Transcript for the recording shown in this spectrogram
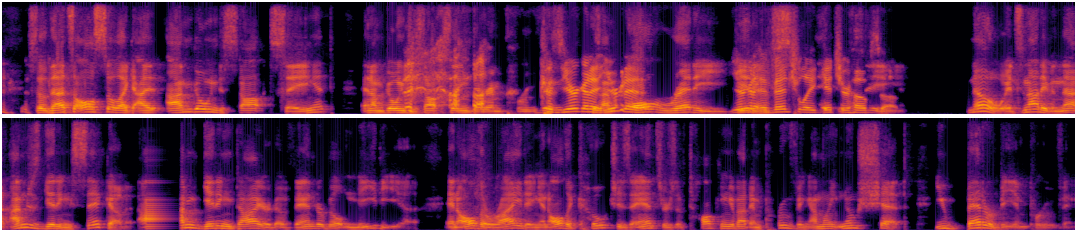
so that's also like I I'm going to stop saying it and I'm going to stop saying they're improving because you're gonna you're gonna already you're gonna eventually get your hopes up. No, it's not even that. I'm just getting sick of it. I'm getting tired of Vanderbilt media and all the writing and all the coaches' answers of talking about improving. I'm like, no shit you better be improving.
